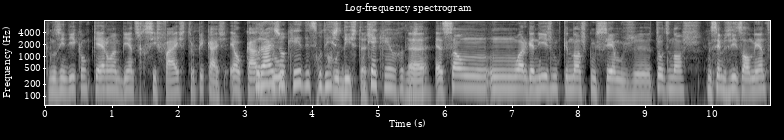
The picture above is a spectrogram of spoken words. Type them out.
que nos indicam que eram ambientes recifais tropicais. É o caso Corais do ou quê? Disse rodista? rodistas. O que é que é o rodista? Uh, são um, um, organismo que nós conhecemos, uh, todos nós conhecemos visualmente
